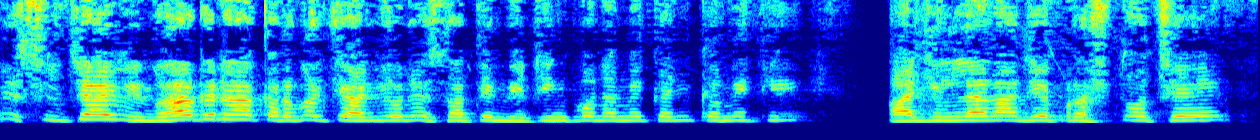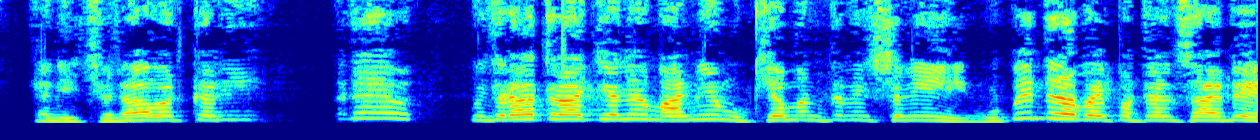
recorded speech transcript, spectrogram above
સિંચાઈ વિભાગના કર્મચારીઓને સાથે મિટિંગ પણ અમે કરી. કમિટી આ જિલ્લાના જે પ્રશ્નો છે એની છલાવટ કરી. અને ગુજરાત રાજ્યના માન્ય મુખ્યમંત્રી શ્રી ભૂપેન્દ્રભાઈ પટેલ સાહેબે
